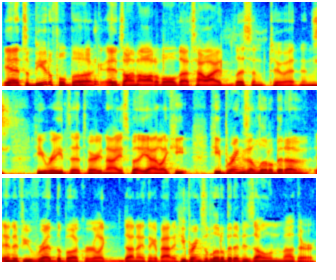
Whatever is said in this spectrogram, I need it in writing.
Yeah, it's a beautiful book. it's on Audible. That's how I listened to it, and he reads it. It's very nice. But yeah, like he he brings a little bit of, and if you've read the book or like done anything about it, he brings a little bit of his own mother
